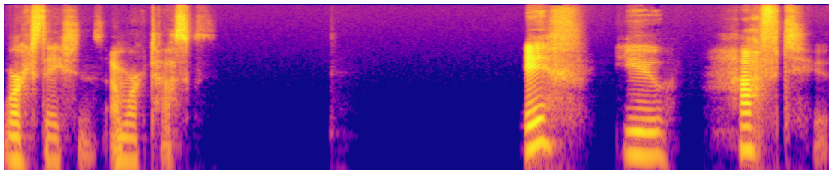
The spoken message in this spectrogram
workstations and work tasks. If you have to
